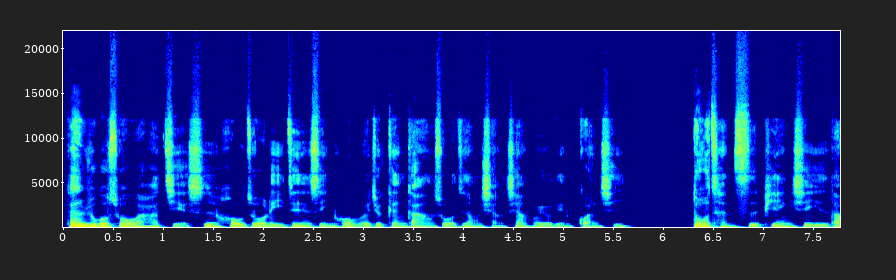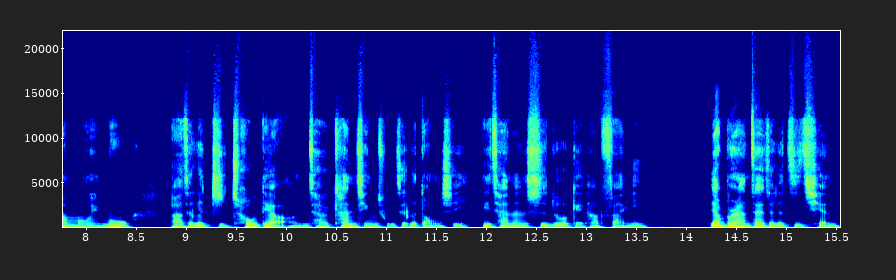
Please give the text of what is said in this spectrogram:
但是如果说我要解释后坐力这件事情，会不会就跟刚刚说的这种想象会有点关系？多层次皮影戏，一直到某一幕把这个纸抽掉，你才会看清楚这个东西，你才能适度的给它反应。要不然，在这个之前，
